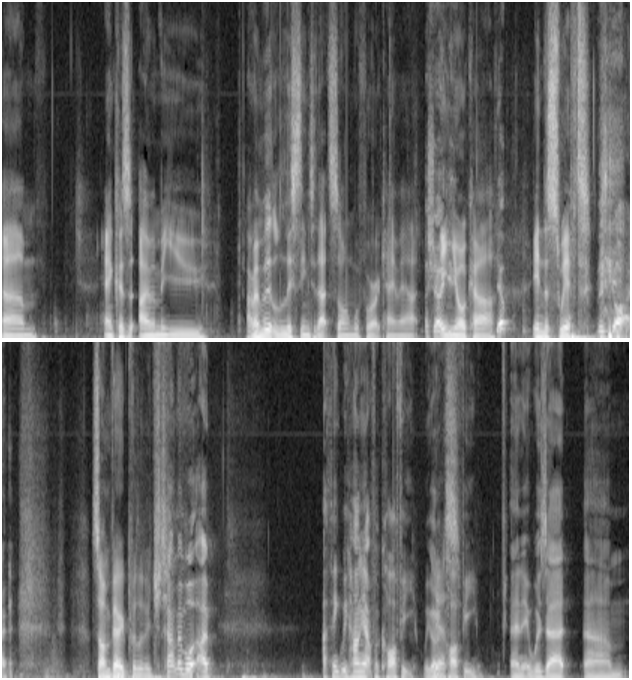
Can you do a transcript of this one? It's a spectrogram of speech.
Um, and because I remember you, I remember listening to that song before it came out I in you. your car. Yep. In the Swift. This guy. So I'm very privileged. Can't remember what I. I think we hung out for coffee. We got Yes. a coffee, and it was at. Um,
